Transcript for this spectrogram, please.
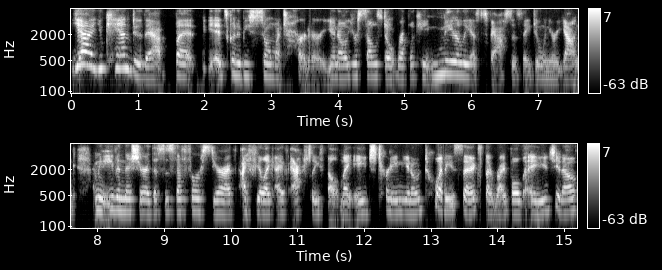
yeah, you can do that, but it's going to be so much harder. You know, your cells don't replicate nearly as fast as they do when you're young. I mean, even this year, this is the first year I've, I feel like I've actually felt my age turning, you know, 26, the ripe old age, you know,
